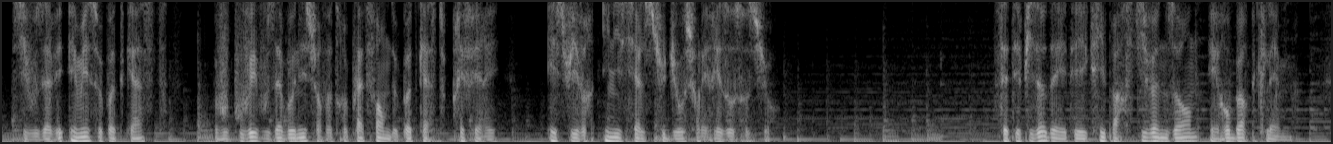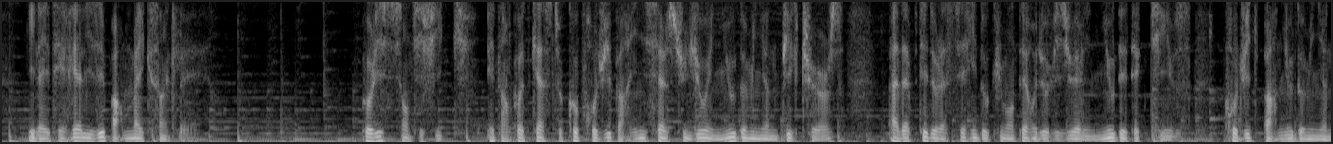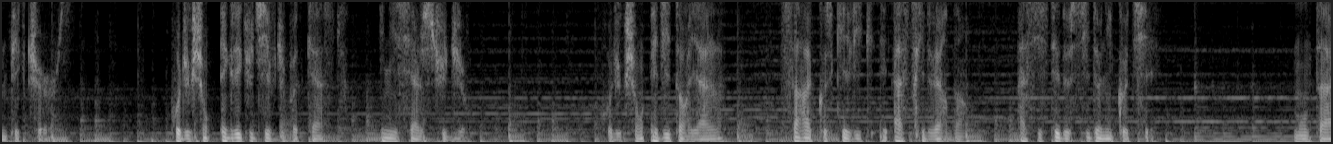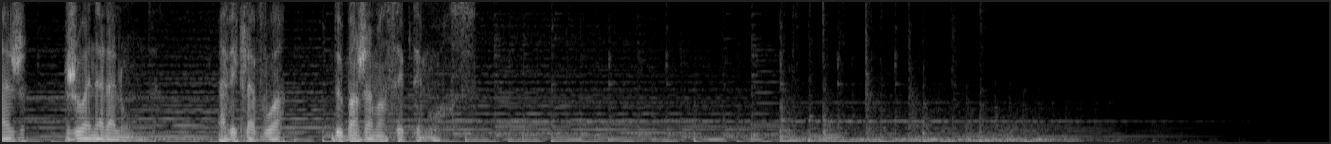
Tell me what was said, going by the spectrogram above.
Si vous avez aimé ce podcast, vous pouvez vous abonner sur votre plateforme de podcast préférée et suivre Initial Studio sur les réseaux sociaux. Cet épisode a été écrit par Steven Zorn et Robert Clem. Il a été réalisé par Mike Sinclair. Police Scientifique est un podcast coproduit par Initial Studio et New Dominion Pictures, adapté de la série documentaire audiovisuelle New Detectives, produite par New Dominion Pictures. Production exécutive du podcast, Initial Studio. Production éditoriale, Sarah Koskiewicz et Astrid Verdun, assistée de Sidonie Cotier. Montage, Johanna Lalonde, avec la voix de Benjamin Septemours.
